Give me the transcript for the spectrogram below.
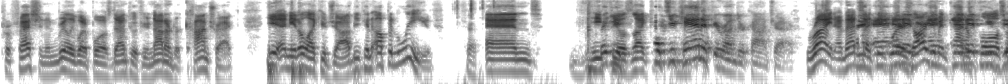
profession and really what it boils down to if you're not under contract you, and you don't like your job you can up and leave Sure. and he But you- feels like But you can if you're under contract. right and that's i think where his if- argument and- kind and of if falls you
